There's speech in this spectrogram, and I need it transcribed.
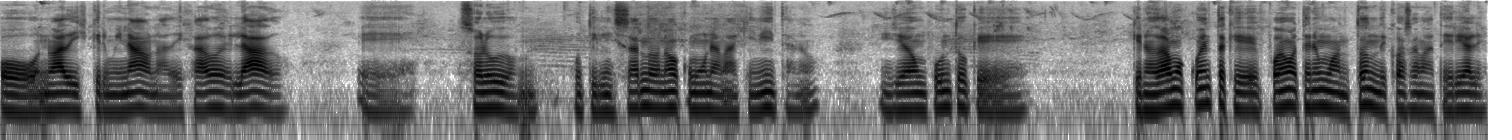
o no ha discriminado, no ha dejado de lado, eh, solo utilizándonos como una maquinita, ¿no? Y llega un punto que, que nos damos cuenta que podemos tener un montón de cosas materiales,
